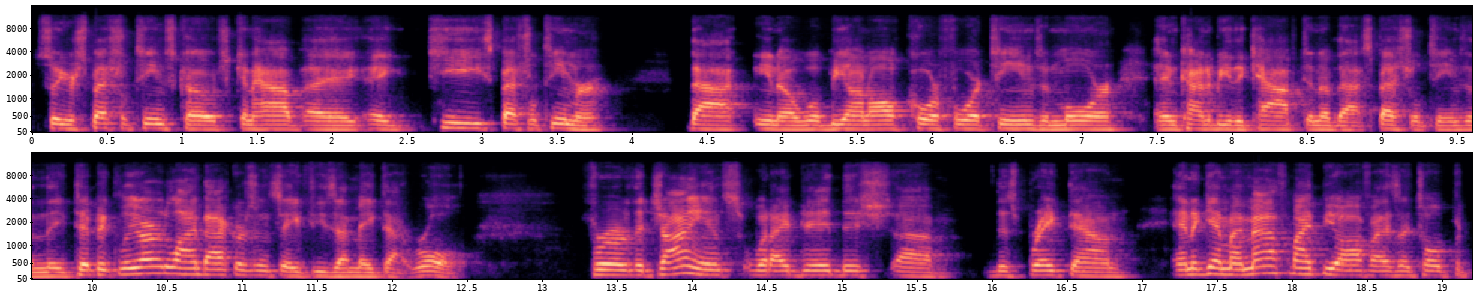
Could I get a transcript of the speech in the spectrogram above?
so your special teams coach can have a, a key special teamer that you know will be on all core four teams and more and kind of be the captain of that special teams. And they typically are linebackers and safeties that make that role. For the giants what i did this uh, this breakdown and again my math might be off as i told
